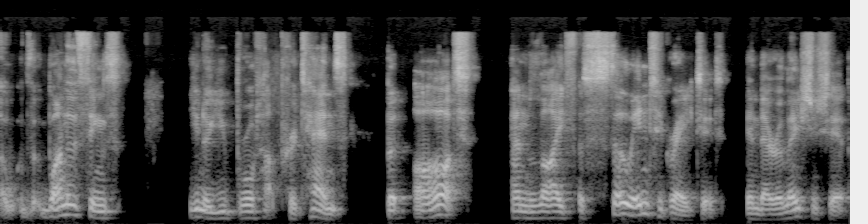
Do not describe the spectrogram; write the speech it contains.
uh, one of the things, you know, you brought up pretense, but art and life are so integrated in their relationship.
